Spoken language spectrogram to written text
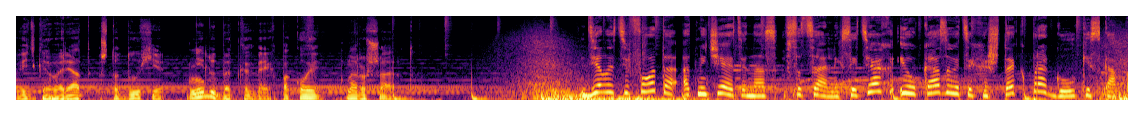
ведь говорят, что духи не любят, когда их покой нарушают. Делайте фото, отмечайте нас в социальных сетях и указывайте хэштег «Прогулки с КП».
